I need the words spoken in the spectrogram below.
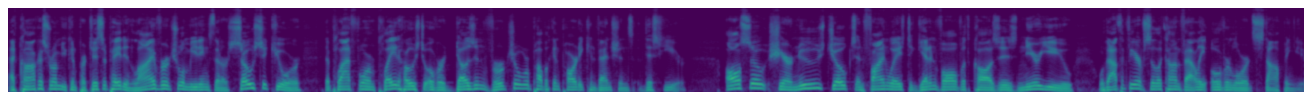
At Caucus Room, you can participate in live virtual meetings that are so secure the platform played host to over a dozen virtual Republican Party conventions this year. Also, share news, jokes, and find ways to get involved with causes near you without the fear of Silicon Valley overlords stopping you.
